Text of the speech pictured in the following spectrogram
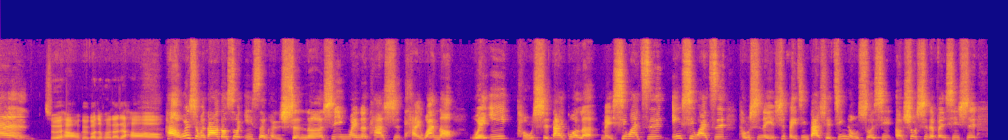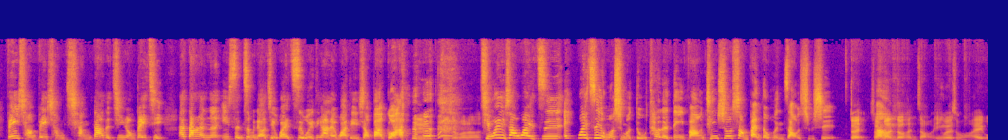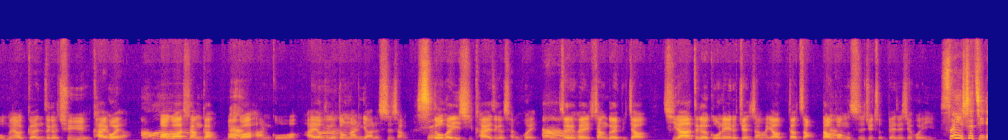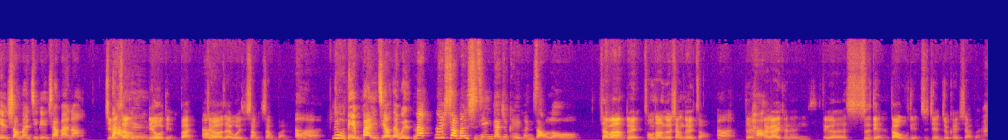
施伟好，各位观众朋友大家好。好，为什么大家都说伊神很神呢？是因为呢，他是台湾呢。唯一同时待过了美系外资、英系外资，同时呢也是北京大学金融硕系呃硕士的分析师，非常非常强大的金融背景。那当然呢，伊森这么了解外资，我一定要来挖点小八卦。嗯，是什么呢？请问一下外资，哎，外资有没有什么独特的地方？听说上班都很早，是不是？对，上班都很早，因为什么？哎，我们要跟这个区域开会啊，包括香港、包括韩国，还有这个东南亚的市场，都会一起开这个晨会，所以会相对比较其他这个国内的券商啊，要比较早到公司去准备这些会议。所以是几点上班，几点下班呢？基本上六点半就要在位置上上班。嗯，六点半已经要在位，那那下班时间应该就可以很早喽。下班对，通常都相对早，嗯，对，大概可能这个四点到五点之间就可以下班，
